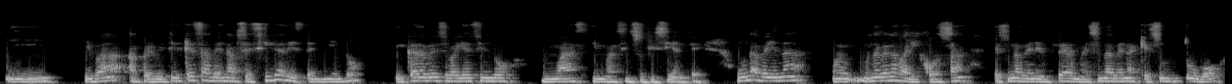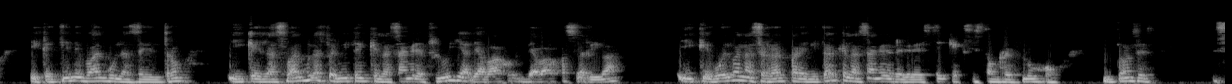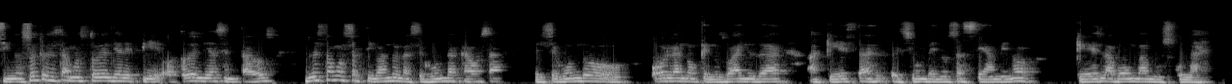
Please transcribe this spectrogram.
y, y va a permitir que esa vena se siga distendiendo y cada vez se vaya haciendo más y más insuficiente. Una vena, una vena varicosa es una vena enferma, es una vena que es un tubo y que tiene válvulas dentro y que las válvulas permiten que la sangre fluya de abajo, de abajo hacia arriba y que vuelvan a cerrar para evitar que la sangre regrese y que exista un reflujo. Entonces, si nosotros estamos todo el día de pie o todo el día sentados, no estamos activando la segunda causa, el segundo órgano que nos va a ayudar a que esta presión venosa sea menor, que es la bomba muscular.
